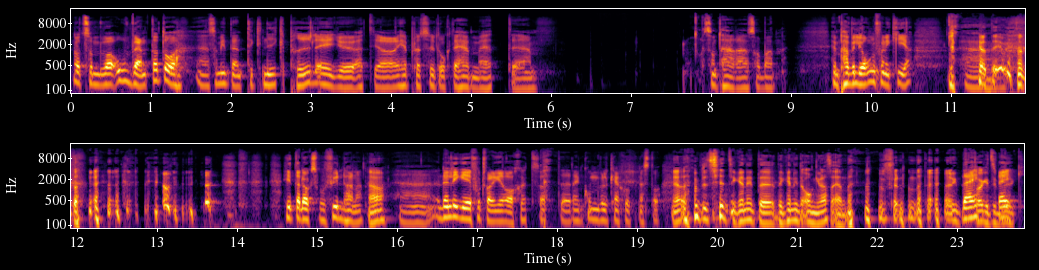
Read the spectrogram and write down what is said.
Något som var oväntat då, eh, som inte är en teknikpryl, är ju att jag helt plötsligt åkte hem med ett eh, sånt här som man, en paviljong från Ikea. Ja, det är ändå. Hittade också på fyndhörnan. Ja, Eh, den ligger fortfarande i garaget så eh, den kommer väl kanske upp nästa år. ja precis. Det kan, inte, det kan inte ångras än. För den har inte Nej, tagits i nej. bruk.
